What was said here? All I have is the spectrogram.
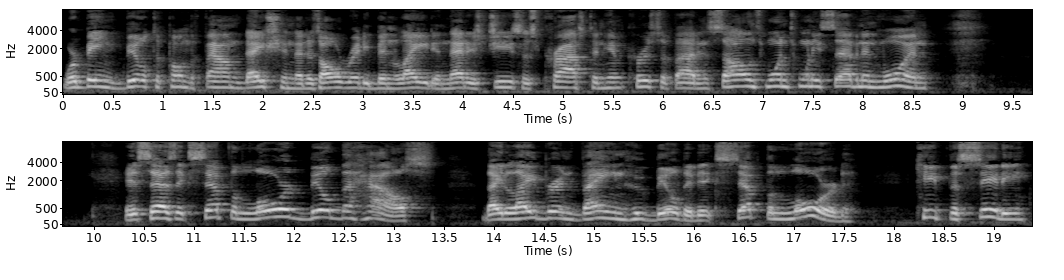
We're being built upon the foundation that has already been laid, and that is Jesus Christ and Him crucified. In Psalms 127 and 1, it says, Except the Lord build the house, they labor in vain who build it. Except the Lord keep the city,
